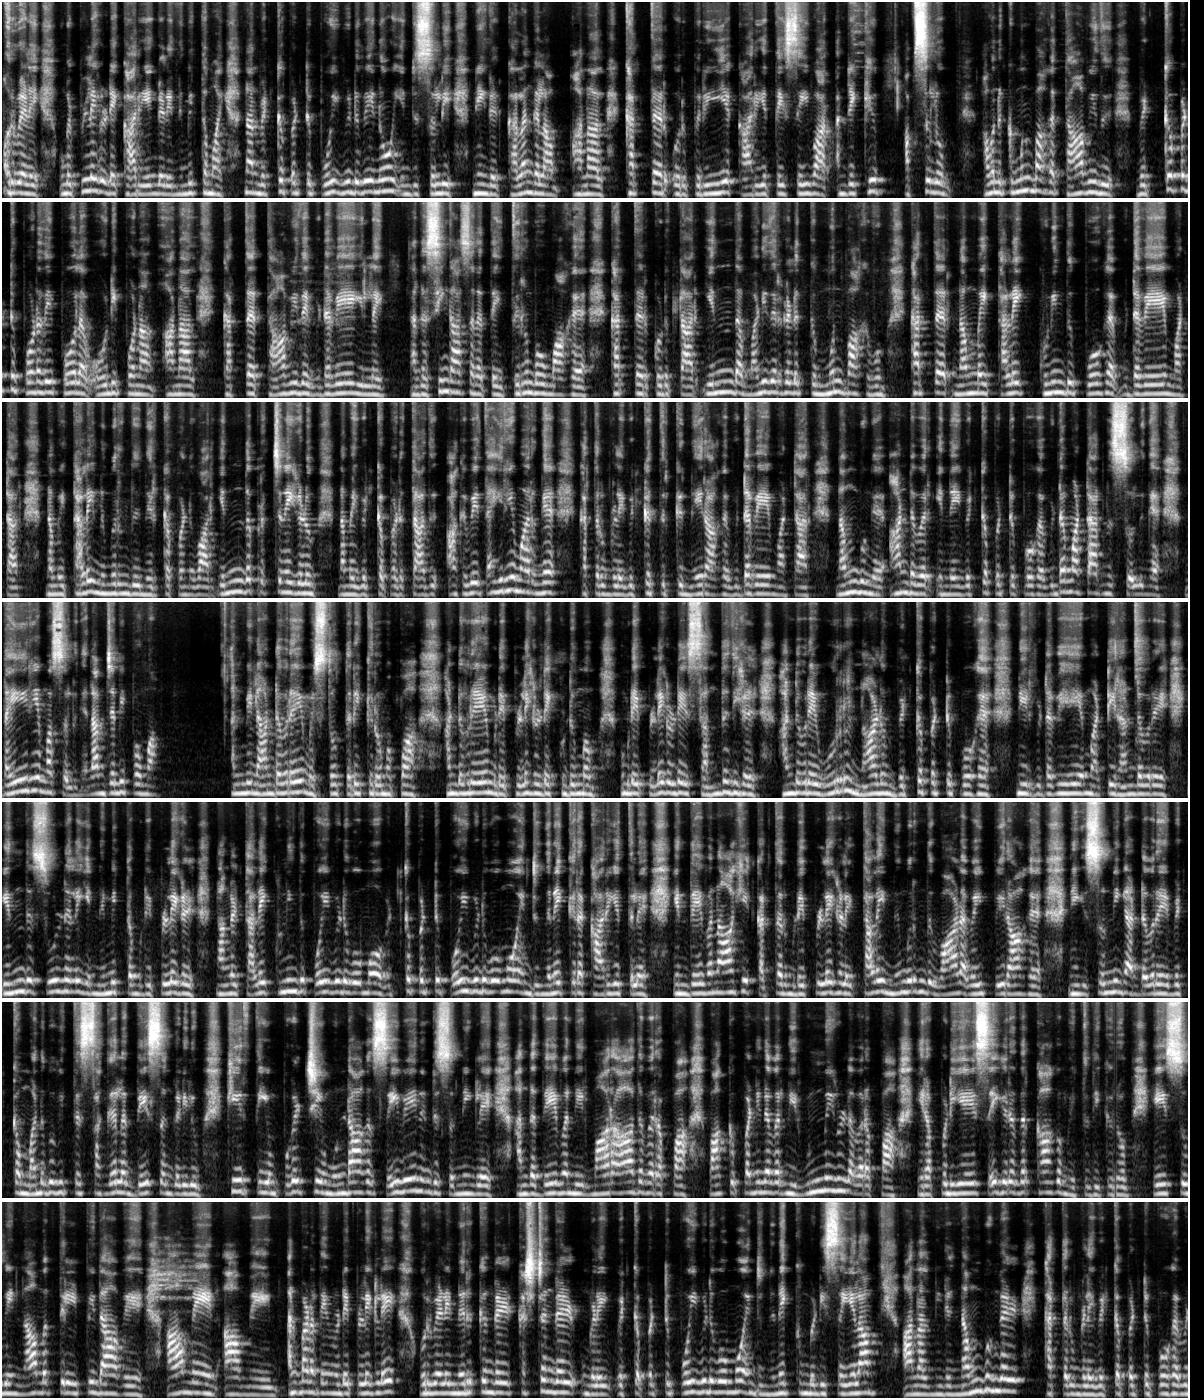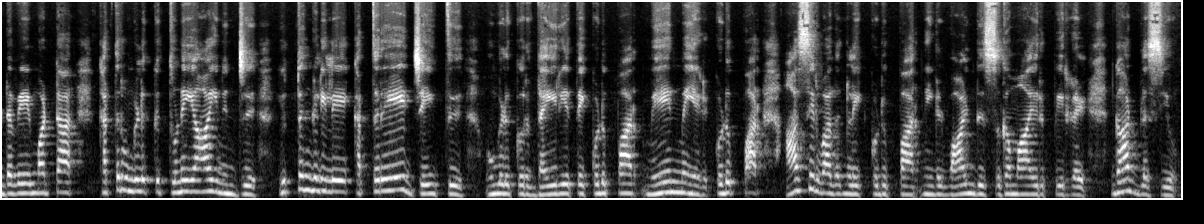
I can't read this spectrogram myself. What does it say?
ஒருவேளை உங்கள் பிள்ளைகளுடைய காரியங்களின் நிமித்தமாய் நான் வெட்கப்பட்டு போய் விடுவேனோ என்று சொல்லி நீங்கள் கலங்கலாம். ஆனால் கர்த்தர் ஒரு பெரிய காரியத்தை செய்வார். அன்றைக்கு அப்சலும் அவனுக்கு முன்பாக தாவிது வெட்கப்பட்டு போனதைப் போல ஓடிப்போனான். ஆனால் கர்த்தர் தாவிதை விடவே இல்லை. அந்த சிங்காசனத்தை திரும்பவுமாக கர்த்தர் கொடுத்தார். எந்த மனிதர்களுக்கு முன்பாகவும் கர்த்தர் நம்மை தலை குனிந்து போக விடவே மாட்டார். நம்மை தலை நிமிர்ந்து நிற்க பண்ணுவார். எந்த பிரச்சனைகளும் நம்மை வெட்கப்படுத்தாது. ஆகவே தைரியமாக இருங்க. கர்த்தர் உங்களை வெட்கத்திற்கு நேராக விடவே மாட்டார். நம்புங்க ஆண்டவர் என்னை வெட்கப்பட்டு போக விடமாட்டார்னு சொல்லுங்க. தைரியமாக சொல்லுங்க. நாம் ஜெபிப்போமா? அன்பின் ஆண்டவரே உமை ஸ்தோத்தரிக்கிறோம் அப்பா. ஆண்டவரே உடைய பிள்ளைகளுடைய குடும்பம் உம்முடைய பிள்ளைகளுடைய சந்ததிகள் ஆண்டவரே ஒரு நாளும் வெட்கப்பட்டு போக நீர் விடவே மாட்டீர் ஆண்டவரே. எந்த சூழ்நிலையின் நிமித்தம் உடைய பிள்ளைகள் நாங்கள் தலை குனிந்து போய்விடுவோமோ வெட்கப்பட்டு போய்விடுவோமோ என்று நினைக்கிற காரியத்தில் என் தேவனாகிய கர்த்தருடைய பிள்ளைகளை தலை நிமிர்ந்து வாழ வைப்பீராக. நீங்கள் சொன்னீங்க ஆண்டவரே வெட்கம் அனுபவித்த சகல தேசங்களிலும் கீர் கீர்த்தியும் புகழ்ச்சியும் உண்டாக செய்வேன் என்று சொன்னீங்களே அந்த தேவன் நீர் மாறாதவர் அப்பா வாக்கு பண்ணினவர் நீர் உண்மையுள்ளவர் அப்பா நீர் அப்படியே செய்கிறதற்காக துதிக்கிறோம். இயேசுவின் நாமத்தில் பிதாவே ஆமேன் ஆமேன். அன்பான தேவனுடைய பிள்ளைகளே ஒருவேளை நெருக்கங்கள் கஷ்டங்கள் உங்களை வெட்கப்பட்டு போய்விடுவோமோ என்று நினைக்கும்படி செய்யலாம். ஆனால் நீங்கள் நம்புங்கள் கர்த்தர் உங்களை வெட்கப்பட்டு போக விடவே மாட்டார். கர்த்தர் உங்களுக்கு துணையாய் நின்று யுத்தங்களிலே கத்தரே ஜெயித்து உங்களுக்கு ஒரு தைரியத்தை கொடுப்பார் மேன்மையை கொடுப்பார் ஆசீர்வாதங்களை கொடுப்பார். நீங்கள் வாழ்ந்து சுகமாயிருப்பீர்கள். God bless you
